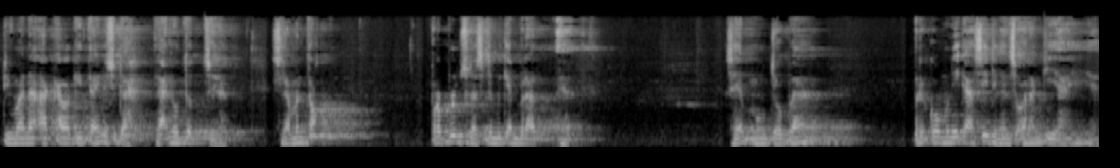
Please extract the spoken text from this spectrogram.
di mana akal kita ini sudah nggak nutut sudah, sudah mentok. Problem sudah sedemikian berat. Ya saya mencoba berkomunikasi dengan seorang kiai. Ya.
